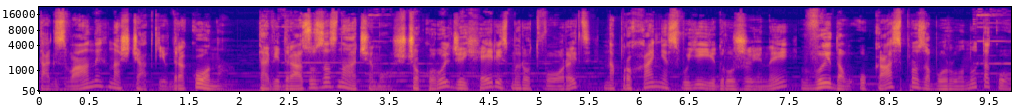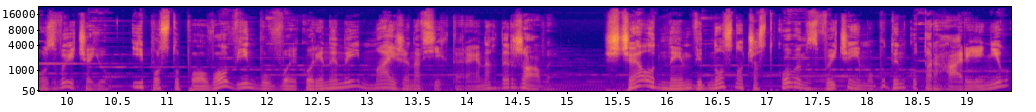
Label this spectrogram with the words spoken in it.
так званих нащадків дракона. Та відразу зазначимо, що король Джей Херіс миротворець на прохання своєї дружини видав указ про заборону такого звичаю, і поступово він був викорінений майже на всіх теренах держави. Ще одним відносно частковим звичаєм у будинку Таргарієнів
